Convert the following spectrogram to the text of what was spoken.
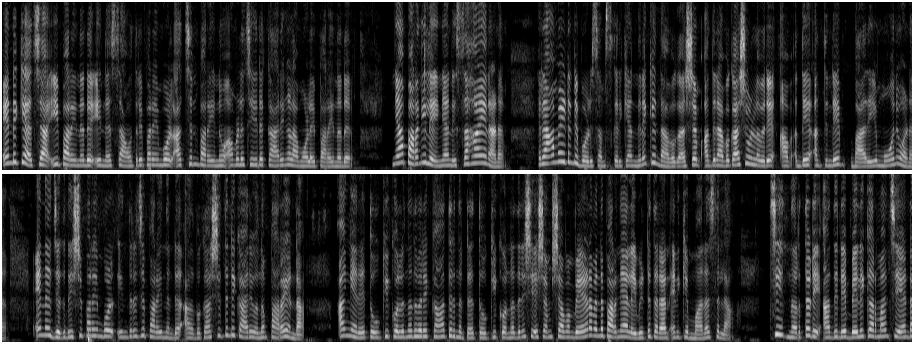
എന്തൊക്കെ അച്ഛ ഈ പറയുന്നത് എന്ന് സാവിത്രി പറയുമ്പോൾ അച്ഛൻ പറയുന്നു അവൾ ചെയ്ത കാര്യങ്ങളാ മോളെ പറയുന്നത്. ഞാൻ പറഞ്ഞില്ലേ ഞാൻ നിസ്സഹായനാണ്. രാമേട്ടന്റെ ബോഡി സംസ്കരിക്കാൻ നിനക്കെന്താ അവകാശം? അതിന് അവകാശമുള്ളവര് അവ- അദ്ദേഹത്തിന്റെ ഭാര്യയും മോനുമാണ്. എന്ന് ജഗദീഷ് പറയുമ്പോൾ ഇന്ദ്രജ പറയുന്നുണ്ട് അവകാശത്തിന്റെ കാര്യമൊന്നും പറയണ്ട. അങ്ങനെ തൂക്കിക്കൊല്ലുന്നതുവരെ കാത്തിരുന്നിട്ട് തൂക്കിക്കൊന്നതിന് ശേഷം ശവം വേണമെന്ന് പറഞ്ഞാലേ വിട്ടുതരാൻ എനിക്ക് മനസ്സില്ല. ചി നിർത്തടി അതിന്റെ ബലികർമ്മം ചെയ്യേണ്ട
